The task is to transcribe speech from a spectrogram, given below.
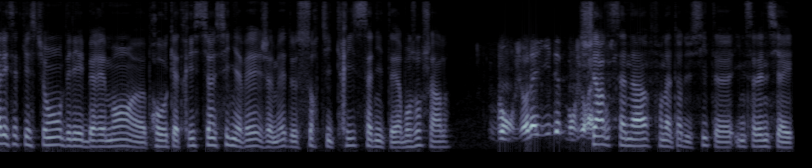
Allez, cette question délibérément euh, provocatrice. Tiens, s'il n'y avait jamais de sortie de crise sanitaire. Bonjour Charles. Bonjour David, bonjour Charles Sana, fondateur du site euh, Insolentiae.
